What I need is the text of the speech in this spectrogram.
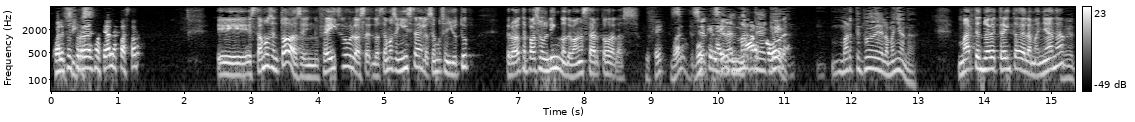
¿Cuáles son sus redes sociales, pastor? Eh, estamos en todas, en Facebook, lo, hacemos en Instagram, lo hacemos en YouTube, pero ahora te paso un link donde van a estar todas las. bueno, ¿Será el martes a qué hora? Martes 9 de la mañana. Martes 9.30 de la mañana.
